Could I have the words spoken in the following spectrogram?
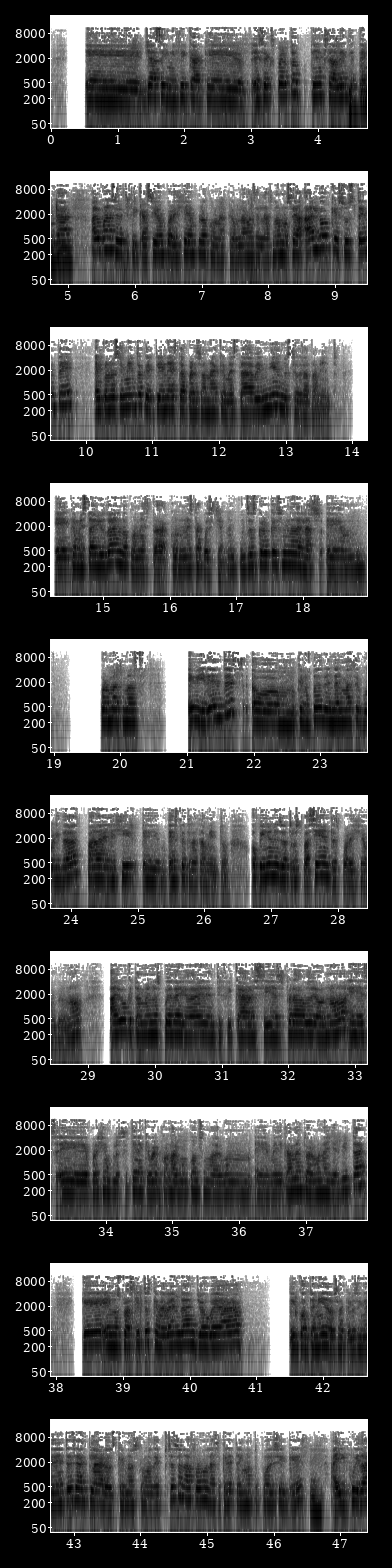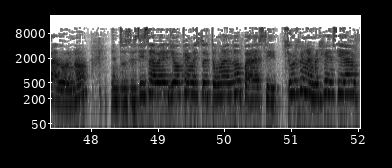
Eh, ya significa que ese experto tiene que ser alguien que tenga alguna certificación, por ejemplo, con la que hablabas de las normas, o sea, algo que sustente el conocimiento que tiene esta persona que me está vendiendo este tratamiento. Eh, que me está ayudando con esta, con esta cuestión. Entonces creo que es una de las em, formas más evidentes o que nos puede brindar más seguridad para elegir eh, este tratamiento. Opiniones de otros pacientes, por ejemplo, ¿no? Algo que también nos puede ayudar a identificar si es fraude o no es, eh, por ejemplo, si tiene que ver con algún consumo de algún medicamento, alguna hierbita, que en los frasquitos que me vendan yo vea el contenido, o sea, que los ingredientes sean claros, que no es como de, pues es una fórmula secreta y no te puedo decir qué es, ahí cuidado, ¿no? Entonces sí saber yo qué me estoy tomando para si surge una emergencia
